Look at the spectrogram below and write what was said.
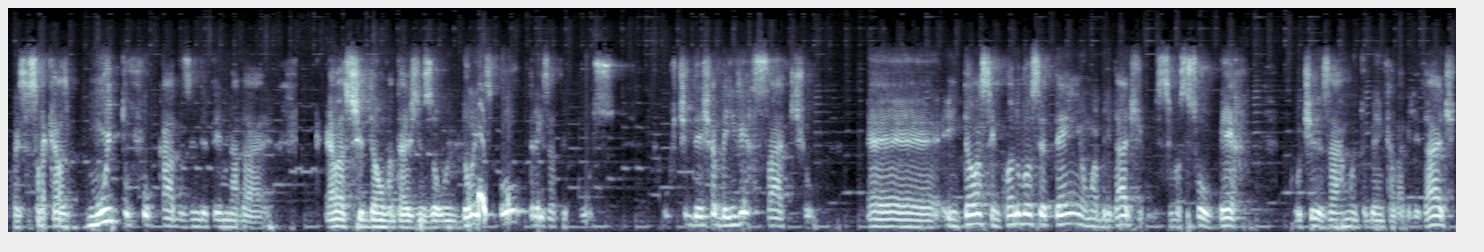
com exceção daquelas muito focadas em determinada área, elas te dão vantagens ou em dois ou três atributos, o que te deixa bem versátil. É, então, assim, quando você tem uma habilidade, se você souber utilizar muito bem aquela habilidade.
